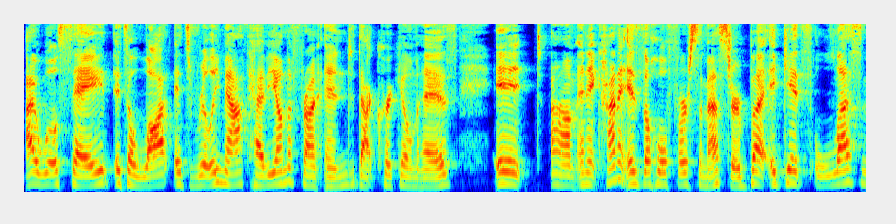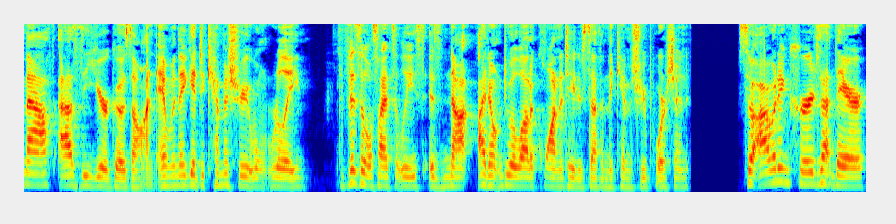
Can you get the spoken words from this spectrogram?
I will say it's a lot. It's really math heavy on the front end. That curriculum is it, um, and it kind of is the whole first semester, but it gets less math as the year goes on. And when they get to chemistry, it won't really, the physical science at least is not, I don't do a lot of quantitative stuff in the chemistry portion. So I would encourage that there.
